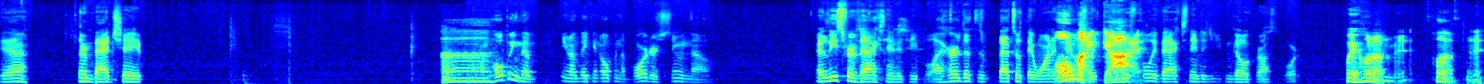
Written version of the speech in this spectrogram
Yeah, they're in bad shape. Uh, I'm hoping that you know they can open the borders soon though. At least for vaccinated people. I heard that th- that's what they wanted. to Oh my like, if God. fully vaccinated, you can go across the border. Wait, hold on a minute. Hold on a minute.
